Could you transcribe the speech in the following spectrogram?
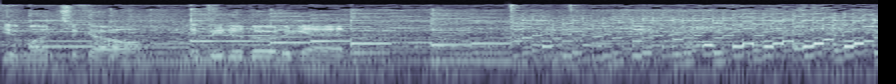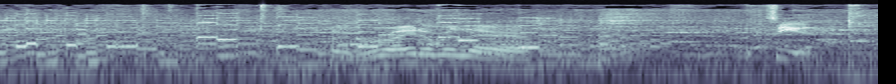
Few months ago. Maybe to do it again. Put it right over there. Let's see it.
